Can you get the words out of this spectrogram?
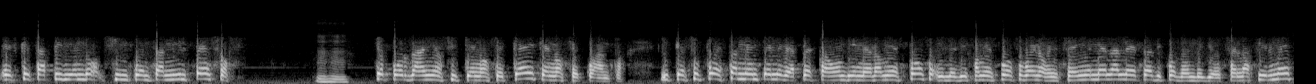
es que está pidiendo 50 mil pesos, que por daños y que no sé qué y que no sé cuánto. Y que supuestamente le había prestado un dinero a mi esposo y le dijo a mi esposo, bueno, enséñeme la letra, dijo, donde yo se la firmé.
